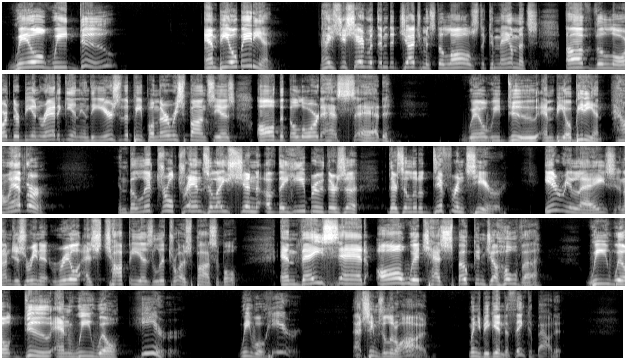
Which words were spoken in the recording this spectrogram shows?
will we do and be obedient. Now, he's just shared with them the judgments, the laws, the commandments of the Lord. They're being read again in the ears of the people, and their response is, All that the Lord has said will we do and be obedient. However, in the literal translation of the Hebrew, there's a there's a little difference here. It relays, and I'm just reading it real as choppy as literal as possible. And they said, All which has spoken Jehovah we will do and we will hear. We will hear. That seems a little odd when you begin to think about it.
